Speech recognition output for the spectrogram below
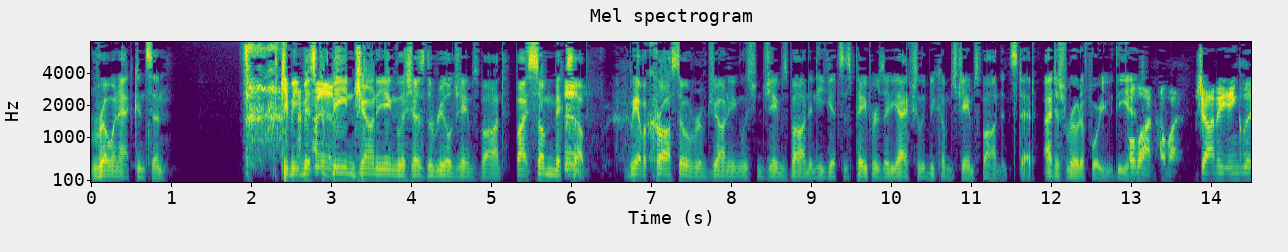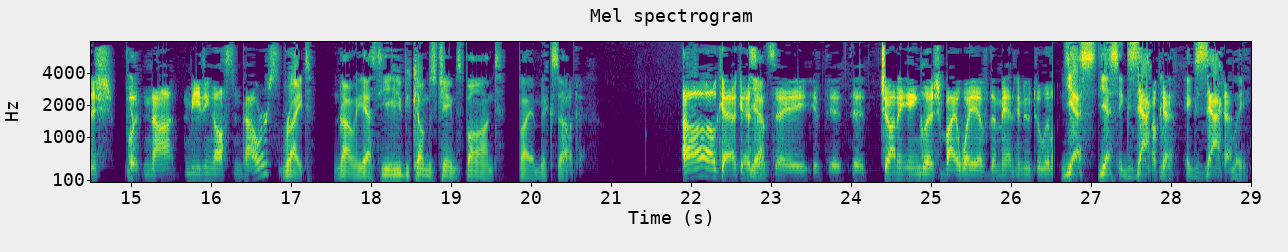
Rowan Atkinson. Give me Mr. Bean, Johnny English as the real James Bond. By some mix-up, we have a crossover of Johnny English and James Bond, and he gets his papers, and he actually becomes James Bond instead. I just wrote it for you. The Hold end. on. Hold on. Johnny English, but not meeting Austin Powers. Right? No, yes, he, he becomes James Bond by a mix-up. Okay. Oh, okay. Okay. So Yeah. let's say it, it, it, Johnny English by way of the man who knew too little. Yes, yes, exactly, Okay. exactly.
